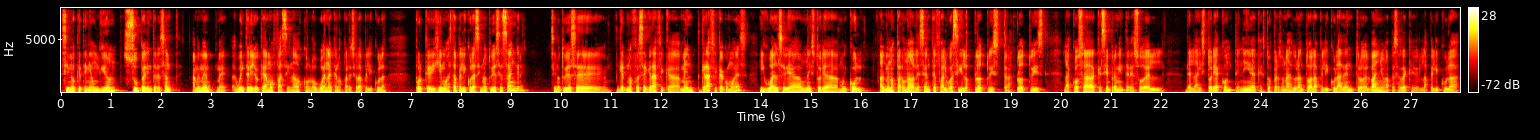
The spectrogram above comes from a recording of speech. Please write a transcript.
sino que tenía un guion súper interesante. A mí me, me, Winter y yo quedamos fascinados con lo buena que nos pareció la película, porque dijimos, esta película si no tuviese sangre, si no tuviese, no fuese gráficamente, gráfica como es, igual sería una historia muy cool. Al menos para un adolescente fue algo así, los plot twist tras plot twist, la cosa que siempre me interesó del, de la historia contenida que estos personajes duran toda la película dentro del baño, a pesar de que la película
